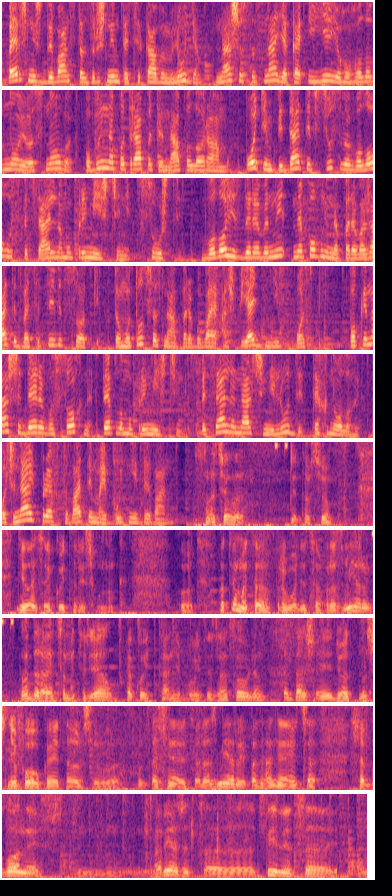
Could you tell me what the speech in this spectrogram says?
Перш ніж диван став зручним та цікавим людям, наша сосна, яка і є його головною основою, повинна потрапити на пилораму. Потім віддати всю свою вологу в спеціальному приміщенні сушці. Вологість деревини не повинна переважати 20%, тому тут сосна перебуває аж 5 днів поспіль. Поки наше дерево сохне в теплому приміщенні, спеціально навчені люди, технологи, починають проєктувати майбутній диван. Сначала это все делается какой-то рисунок. Вот. Потом это приводится в размеры, выбирается материал, в какой ткани будет изготовлен. Дальше идет шлифовка этого всего. Уточняются размеры, подгоняются шаблоны, м, режется, пилится.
